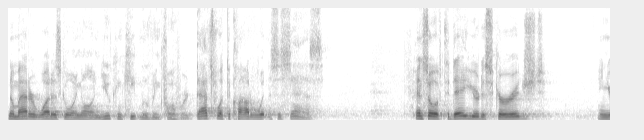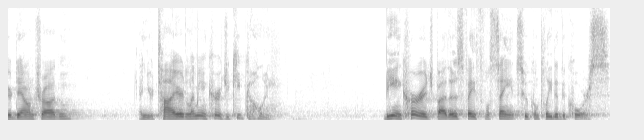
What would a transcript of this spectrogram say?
no matter what is going on, you can keep moving forward. That's what the cloud of witnesses says. And so, if today you're discouraged and you're downtrodden and you're tired, let me encourage you keep going. Be encouraged by those faithful saints who completed the course.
